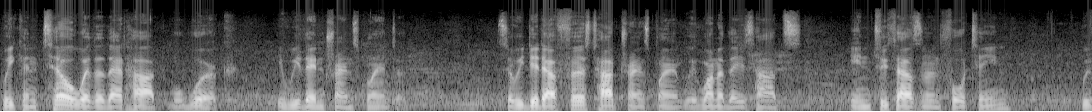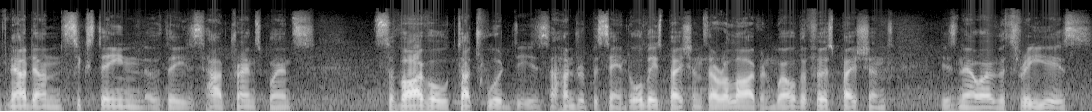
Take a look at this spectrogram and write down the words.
we can tell whether that heart will work if we then transplant it. So we did our first heart transplant with one of these hearts in 2014. We've now done 16 of these heart transplants. Survival, touch wood, is 100%. All these patients are alive and well. The first patient is now over three years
